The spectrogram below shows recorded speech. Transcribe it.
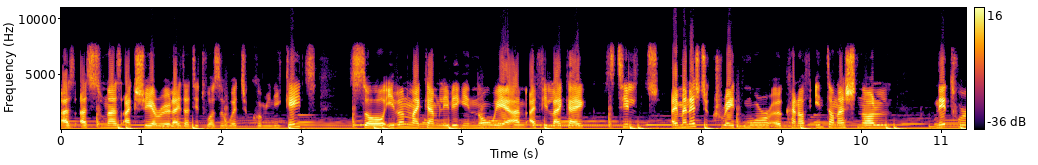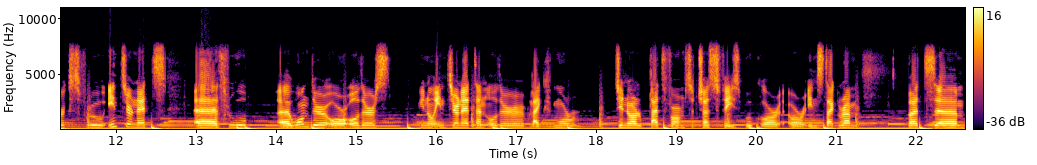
as, as soon as actually I realized that it was a way to communicate. So even like I'm living in Norway, I'm, i feel like I still I managed to create more uh, kind of international networks through internet, uh, through uh, Wonder or others, you know, internet and other like more general platforms such as Facebook or or Instagram. But um,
